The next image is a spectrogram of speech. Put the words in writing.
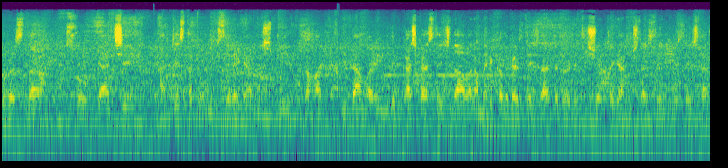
burası da soğuk. Gerçi herkes takım elbiseyle gelmiş. Bir rahat, bir ben varım, bir de birkaç gazeteci daha var. Amerikalı gazeteciler de böyle tişörtle gelmişler sevgili izleyiciler.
